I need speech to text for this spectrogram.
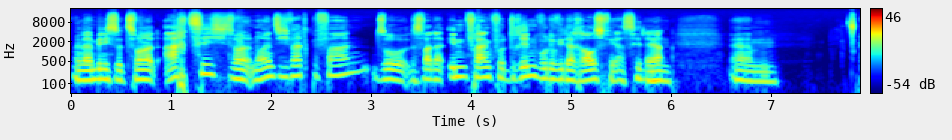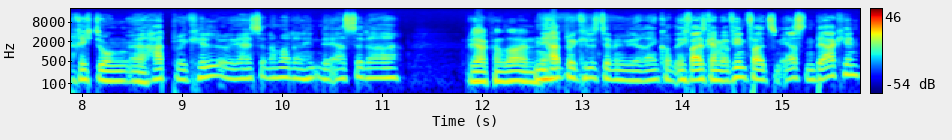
Und dann bin ich so 280, 290 Watt gefahren. So, das war dann in Frankfurt drin, wo du wieder rausfährst, hinten ja. ähm, Richtung äh, Heartbreak Hill, oder wie heißt der nochmal? Dann hinten der erste da. Ja, kann sein. Nee, Heartbreak Hill ist der, wenn du wieder reinkommst. Ich weiß gar nicht mehr. Auf jeden Fall zum ersten Berg hin.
